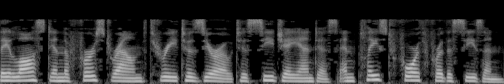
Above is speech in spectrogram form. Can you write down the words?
they lost in the first round 3–0 to CJ Entus and placed fourth for the season.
